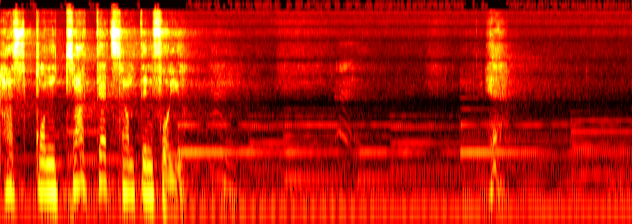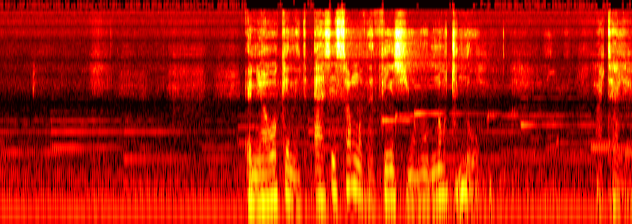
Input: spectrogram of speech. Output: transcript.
has contracted something for you. Yeah. And you are working it. I say some of the things you will not know. I tell you.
